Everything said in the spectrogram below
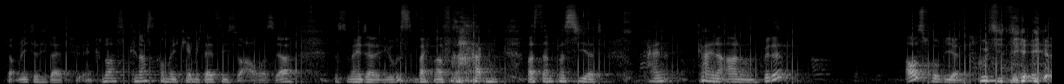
Ich glaube nicht, dass ich da jetzt in den Knast, Knast komme, ich kenne mich da jetzt nicht so aus. Ja? Müssen wir hinter Juristen vielleicht mal fragen, was dann passiert. Kein, keine Ahnung. Bitte? Ausprobieren, gute Idee.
